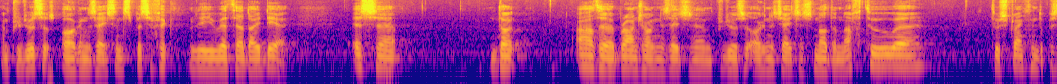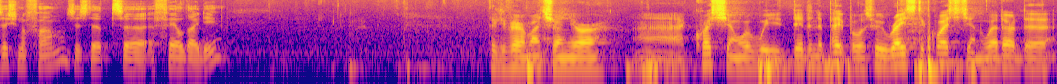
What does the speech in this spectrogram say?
and producers organizations specifically with that idea. Is, uh, are the branch organizations and producer organizations not enough to, uh, to strengthen the position of farmers? Is that uh, a failed idea? Thank you very much on your uh, question. What we did in the paper was we raised the question whether the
